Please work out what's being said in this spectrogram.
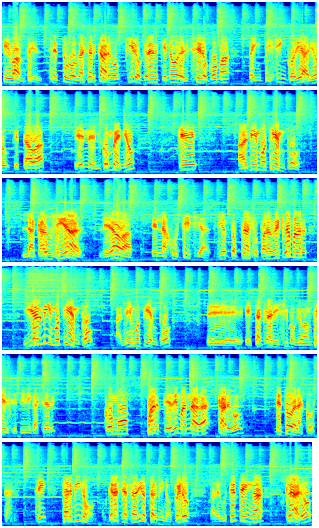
y Banfield se tuvo que hacer cargo, quiero creer que no del 0,25 diario que estaba en el convenio, que al mismo tiempo la caducidad le daba en la justicia ciertos plazos para reclamar y al mismo tiempo, al mismo tiempo, eh, está clarísimo que Banfield se tiene que hacer como parte demandada cargo de todas las costas. ¿sí? Terminó, gracias a Dios terminó, pero para que usted tenga claro,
